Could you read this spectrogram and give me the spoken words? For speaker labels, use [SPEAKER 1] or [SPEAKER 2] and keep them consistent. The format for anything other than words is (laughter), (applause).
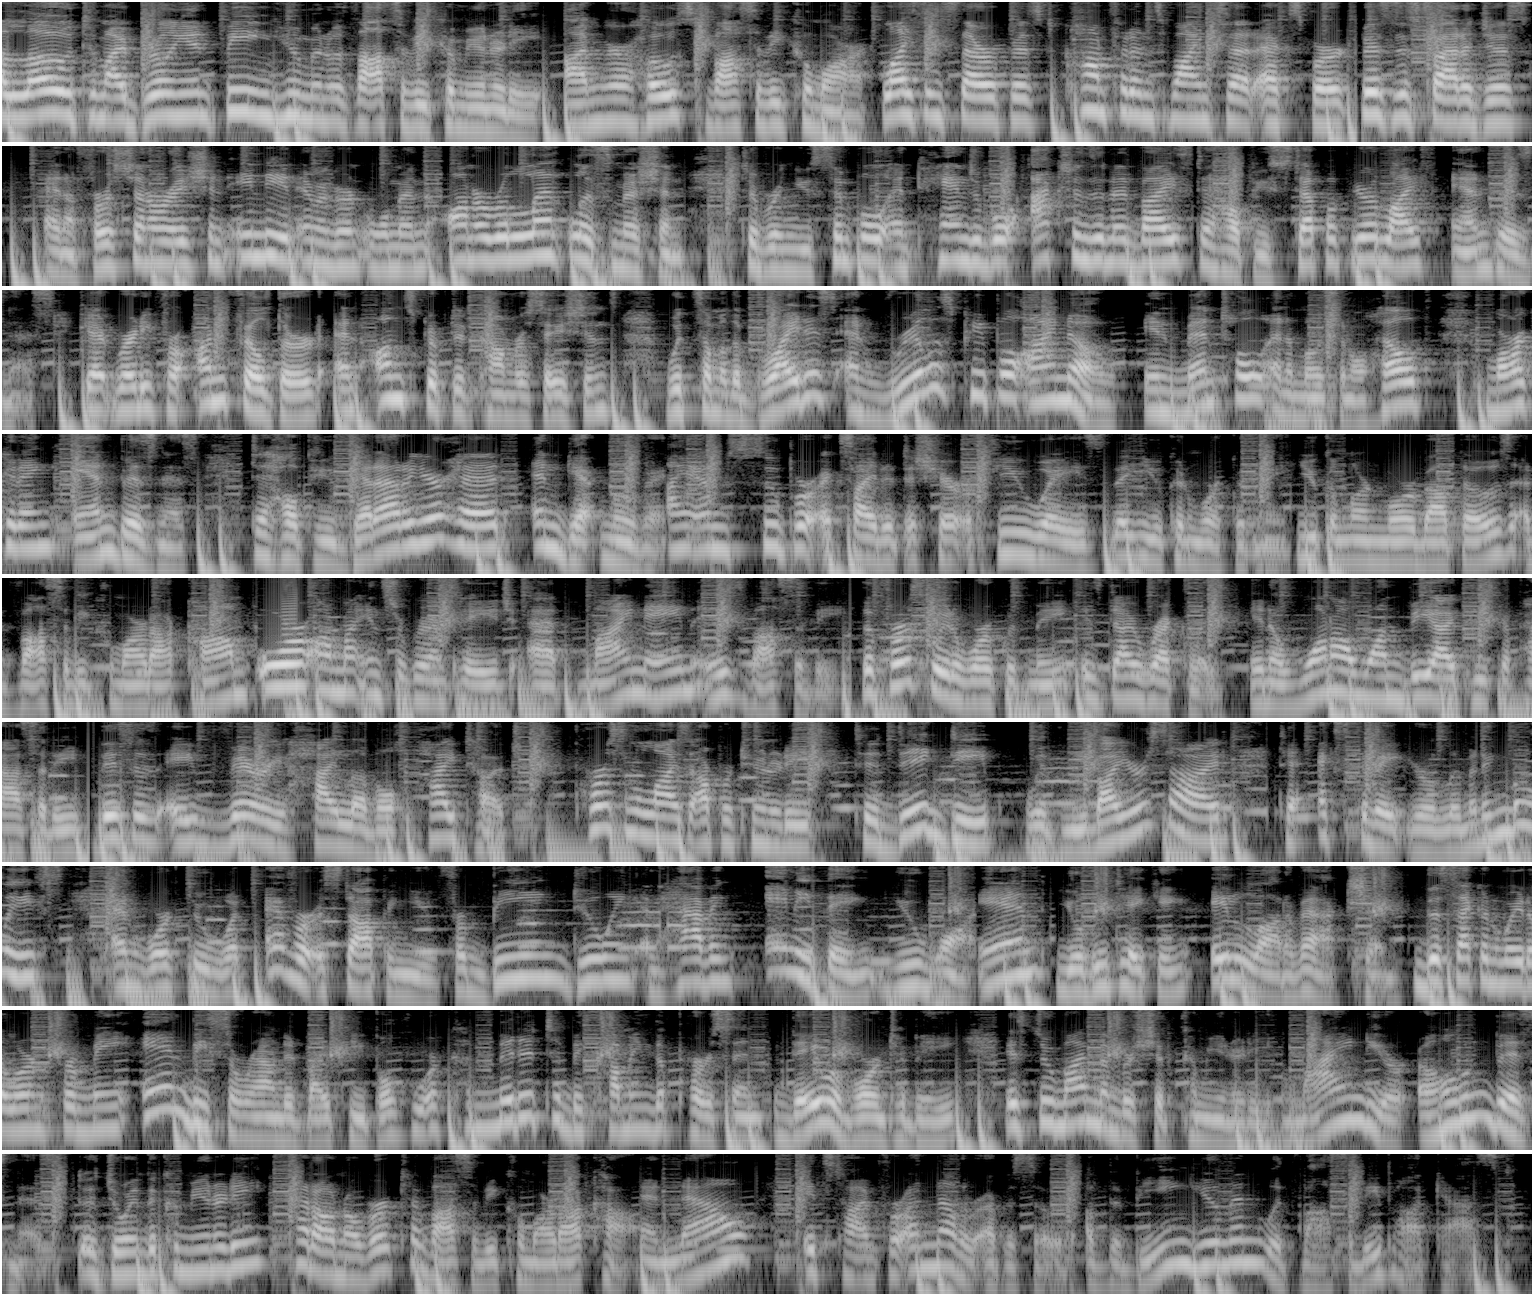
[SPEAKER 1] Hello to my brilliant Being Human with Vasavi community. I'm your host, Vasavi Kumar, licensed therapist, confidence mindset expert, business strategist, and a first generation Indian immigrant woman on a relentless mission to bring you simple and tangible actions and advice to help you step up your life and business. Get ready for unfiltered and unscripted conversations with some of the brightest and realest people I know in mental and emotional health, marketing, and business to help you get out of your head and get moving. I am super excited to share a few ways that you can work with me. You can learn more about those at vasavikumar.com or on my Instagram page at my name is Vasavi. The first way to work with me is directly in a one-on-one VIP capacity. This is a very high level, high touch, personalized opportunity to dig deep with me by your side to excavate your limiting beliefs and work through whatever is stopping you from being, doing, and having anything you want. And you'll be taking a lot of action. The second way to learn from me and be surrounded by people who are committed to becoming the person they were born to be is through my membership community community. Mind your own business. To join the community, head on over to vasavikumar.com. And now it's time for another episode of the Being Human with Vasavi podcast.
